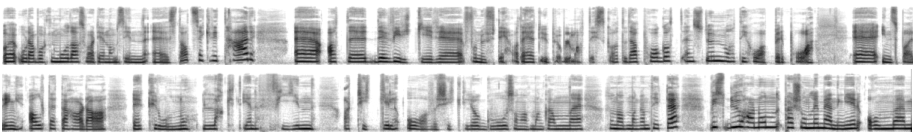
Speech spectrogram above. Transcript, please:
eh, Ola Borten Moe da svart gjennom sin eh, statssekretær eh, at eh, det virker eh, fornuftig, og at det er helt uproblematisk. Og at det har pågått en stund, og at de håper på eh, innsparing. Alt dette har da eh, Krono lagt i en fin artikkel, oversiktlig og god, sånn at man kan, eh, sånn at man kan titte. Hvis du har noen personlige meninger om em,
